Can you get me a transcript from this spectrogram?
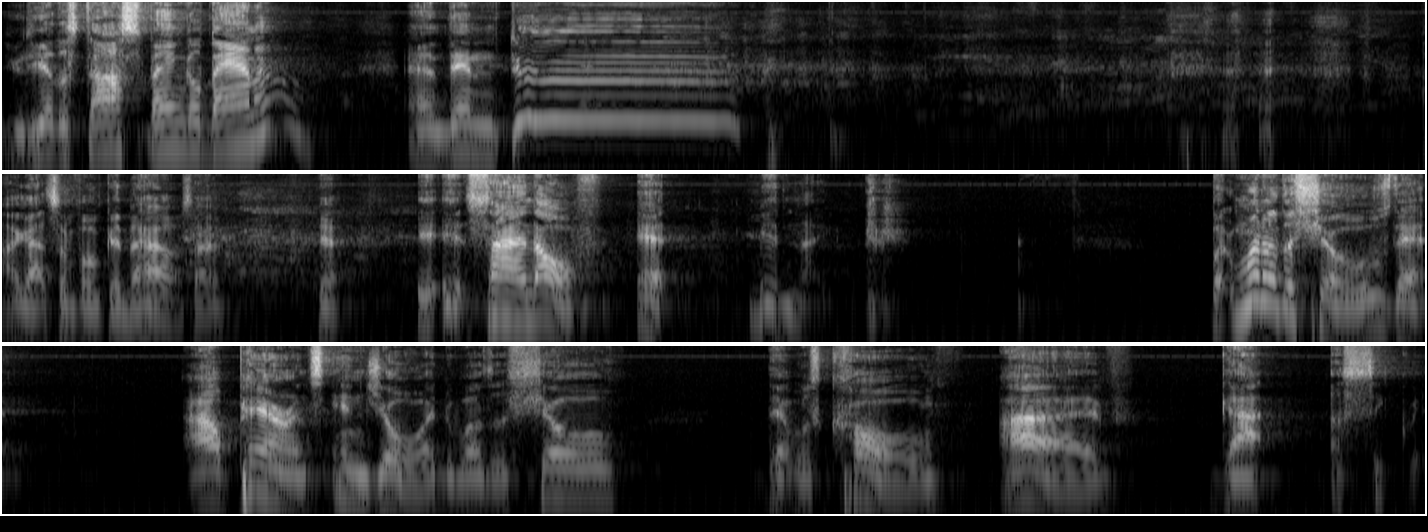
you'd hear the Star Spangled Banner, and then, doo. I got some folk in the house. I, yeah, it, it signed off at midnight. but one of the shows that our parents enjoyed was a show that was called I've Got a Secret.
